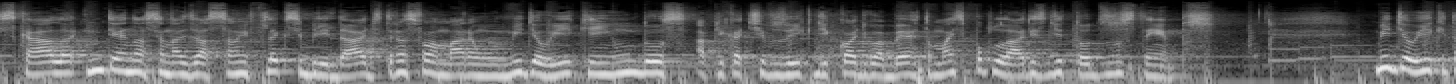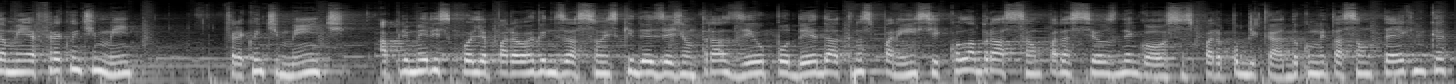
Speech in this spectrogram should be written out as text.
Escala, internacionalização e flexibilidade transformaram o MediaWiki em um dos aplicativos Wiki de código aberto mais populares de todos os tempos. MediaWiki também é frequentemente, frequentemente a primeira escolha para organizações que desejam trazer o poder da transparência e colaboração para seus negócios para publicar documentação técnica,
